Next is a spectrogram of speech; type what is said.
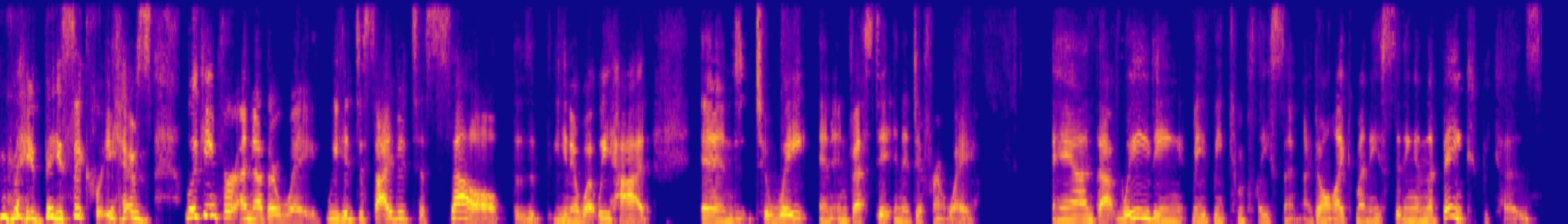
basically i was looking for another way we had decided to sell you know what we had and to wait and invest it in a different way and that waiting made me complacent i don't like money sitting in the bank because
